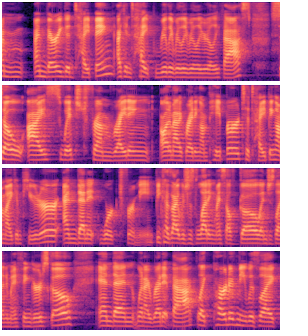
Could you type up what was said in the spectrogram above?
I'm I'm very good typing. I can type really really really really fast. So I switched from writing automatic writing on paper to typing on my computer and then it worked for me because I was just letting myself go and just letting my fingers go. And then when I read it back, like part of me was like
